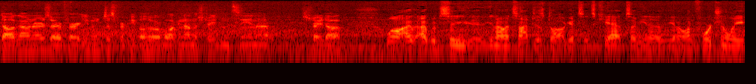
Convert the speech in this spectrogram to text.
dog owners, or for even just for people who are walking down the street and seeing a stray dog? Well, I, I would say, you know, it's not just dog; it's it's cats. I mean, uh, you know, unfortunately,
